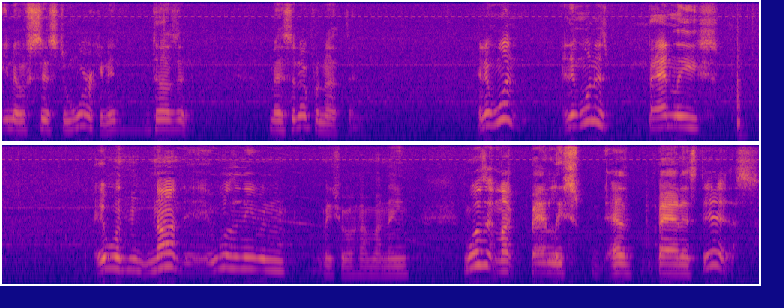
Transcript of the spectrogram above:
you know, system working. It doesn't mess it up or nothing. And it wasn't, and it wasn't as badly, it was not, it wasn't even, make sure I have my name. Wasn't like badly as bad as this.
